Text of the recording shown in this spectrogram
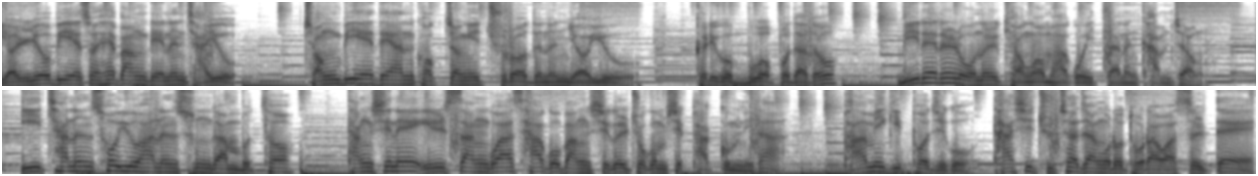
연료비에서 해방되는 자유, 정비에 대한 걱정이 줄어드는 여유, 그리고 무엇보다도 미래를 오늘 경험하고 있다는 감정. 이 차는 소유하는 순간부터 당신의 일상과 사고방식을 조금씩 바꿉니다. 밤이 깊어지고 다시 주차장으로 돌아왔을 때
